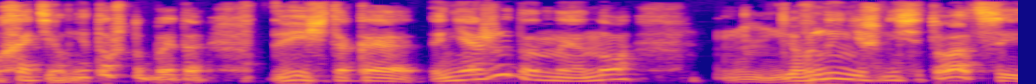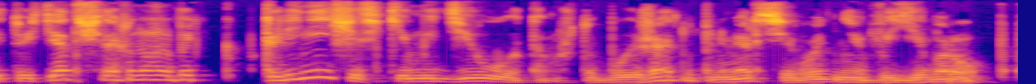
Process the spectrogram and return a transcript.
хотел. Не то, чтобы это вещь такая неожиданная, но в нынешней ситуации, то есть, я считаю, что нужно быть клиническим идиотом, чтобы уезжать, например, сегодня в Европу.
